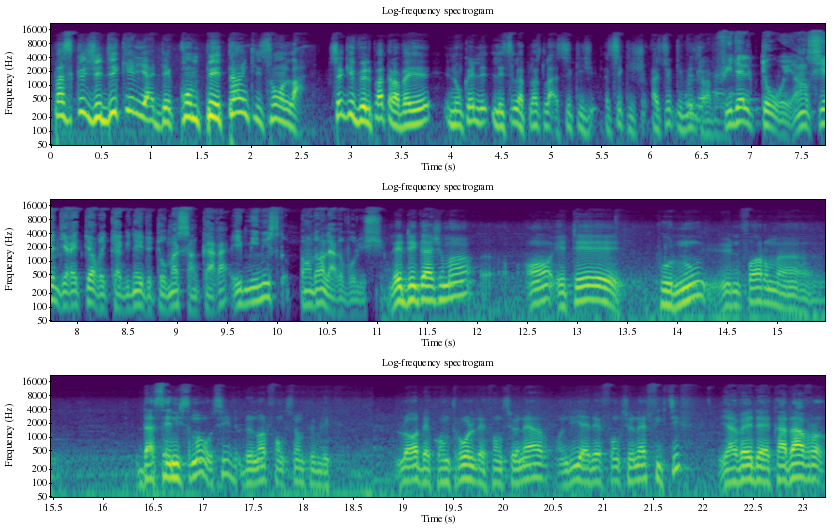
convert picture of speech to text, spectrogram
Parce que je dis qu'il y a des compétents qui sont là. Ceux qui ne veulent pas travailler, ils n'ont qu'à laisser la place là à ceux qui, veulent travailler. Fidel Toé, ancien directeur de cabinet de Thomas Sankara et ministre pendant la Révolution. Les dégagements ont été pour nous une forme euh, d'assainissement aussi de notre fonction publique. Lors des contrôles des fonctionnaires, on dit qu'il y a des fonctionnaires fictifs. Il y avait des cadavres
